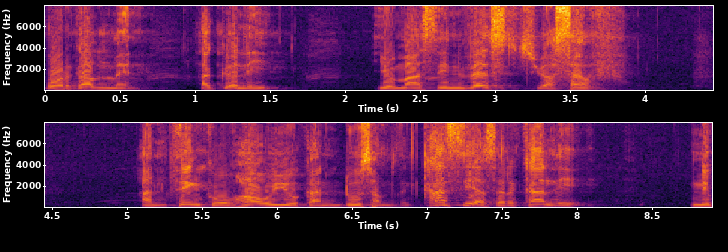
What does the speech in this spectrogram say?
or government. Actually, you must invest yourself and think of how you can do something. kasi ya serikali ni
